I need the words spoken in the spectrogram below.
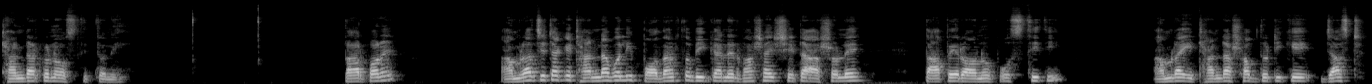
ঠান্ডার কোনো অস্তিত্ব নেই। তারপরে, আমরা যেটাকে ঠান্ডা বলি পদার্থ বিজ্ঞানের ভাষায় সেটা আসলে তাপের অনুপস্থিতি। আমরা এই ঠান্ডা শব্দটিকে জাস্ট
